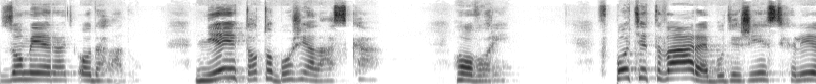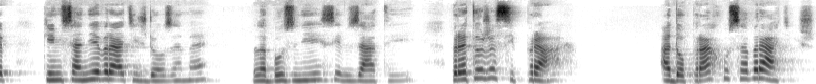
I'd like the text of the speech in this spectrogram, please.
zomierať od hladu. Nie je toto Božia láska? Hovorí, v pote tváre budeš jesť chlieb, kým sa nevrátiš do zeme, lebo z nej si vzatý, pretože si prach a do prachu sa vrátiš.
